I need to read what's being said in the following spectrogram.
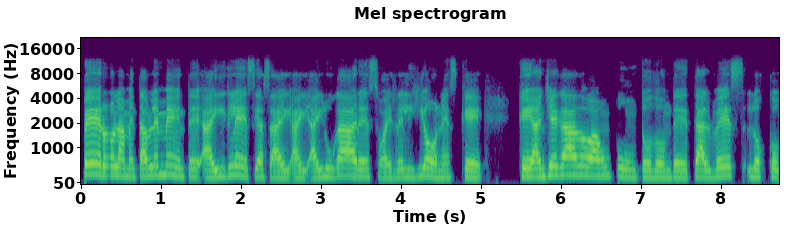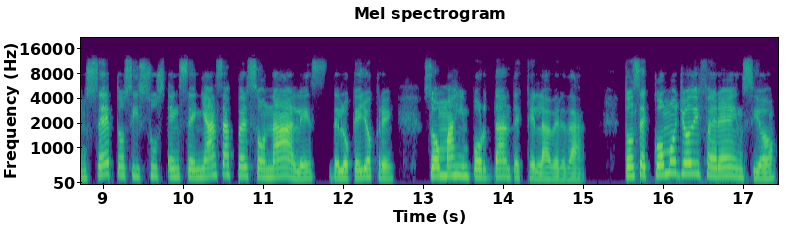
Pero lamentablemente hay iglesias, hay, hay, hay lugares o hay religiones que, que han llegado a un punto donde tal vez los conceptos y sus enseñanzas personales de lo que ellos creen son más importantes que la verdad. Entonces, ¿cómo yo diferencio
